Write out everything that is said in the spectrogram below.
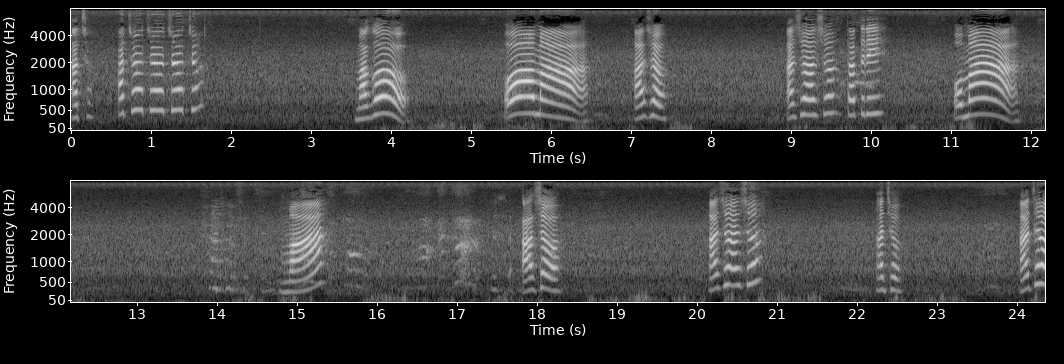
আচ্ছা আচ্ছা আচ্ছা আচ্ছা আচ্ছা। মা গো ও মা। আসো। আসো আসো, তাড়াতাড়ি। ও মা। মা। আসো। আসো আসো। আছো আছো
